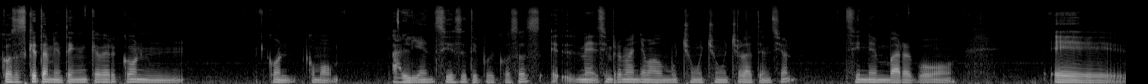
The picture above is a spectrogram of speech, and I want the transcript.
cosas que también tengan que ver con con como aliens y ese tipo de cosas. eh, siempre me han llamado mucho, mucho, mucho la atención. Sin embargo, eh,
